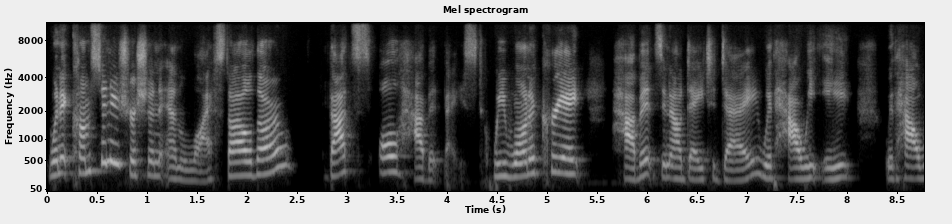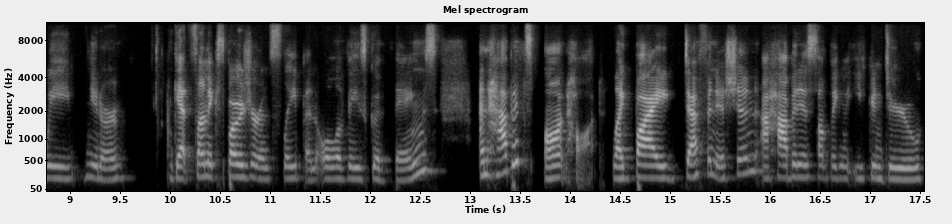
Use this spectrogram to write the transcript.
When it comes to nutrition and lifestyle, though, that's all habit based. We want to create habits in our day to day with how we eat, with how we, you know, get sun exposure and sleep and all of these good things. And habits aren't hard. Like by definition, a habit is something that you can do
